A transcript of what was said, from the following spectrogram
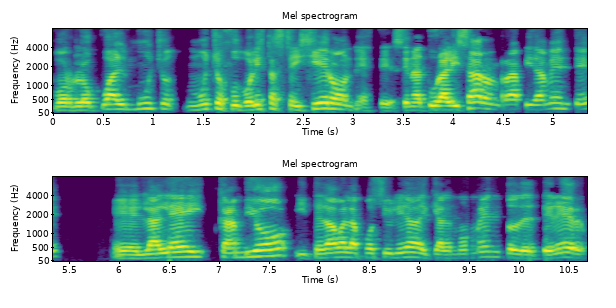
por lo cual muchos muchos futbolistas se hicieron, este, se naturalizaron rápidamente, eh, la ley cambió y te daba la posibilidad de que al momento de tener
